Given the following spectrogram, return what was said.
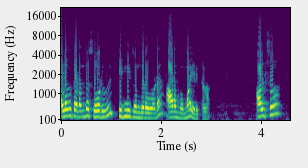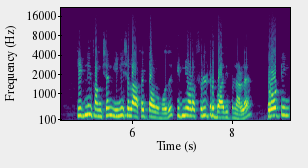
அளவு கடந்த சோர்வு கிட்னி தொந்தரவோட ஆரம்பமாக இருக்கலாம். ஆல்சோ கிட்னி ஃபங்க்ஷன் இனிஷியலாக அஃபெக்ட் ஆகும்போது கிட்னியோட ஃபில்டர் பாதிப்புனால புரோட்டீன்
